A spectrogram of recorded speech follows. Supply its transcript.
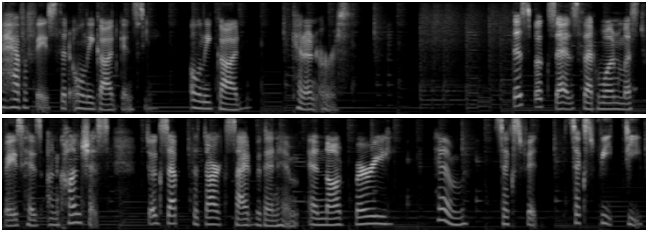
I have a face that only God can see only God can unearth. This book says that one must face his unconscious to accept the dark side within him and not bury him six feet, six feet deep.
